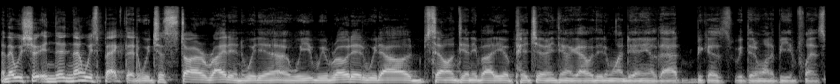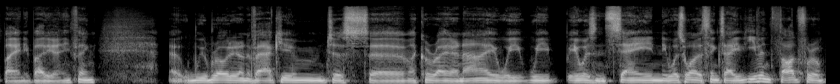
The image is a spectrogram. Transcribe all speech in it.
and then we should, and then, we spec it. We just started writing. We uh, we we wrote it without selling to anybody or pitch it or anything like that. We didn't want to do any of that because we didn't want to be influenced by anybody or anything. Uh, we wrote it on a vacuum, just uh, my and I. We we it was insane. It was one of the things I even thought for a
